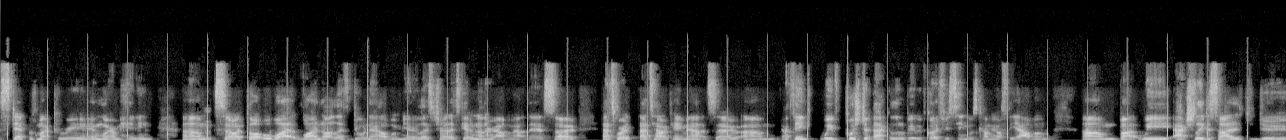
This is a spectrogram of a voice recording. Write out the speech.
step of my career and where I'm heading. Um, mm-hmm. So I thought, well, why why not? Let's do an album. You know, let's try. Let's get another album out there. So that's where it, that's how it came out. So um, I think we've pushed it back a little bit. We've got a few singles coming off the album, um, but we actually decided to do.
